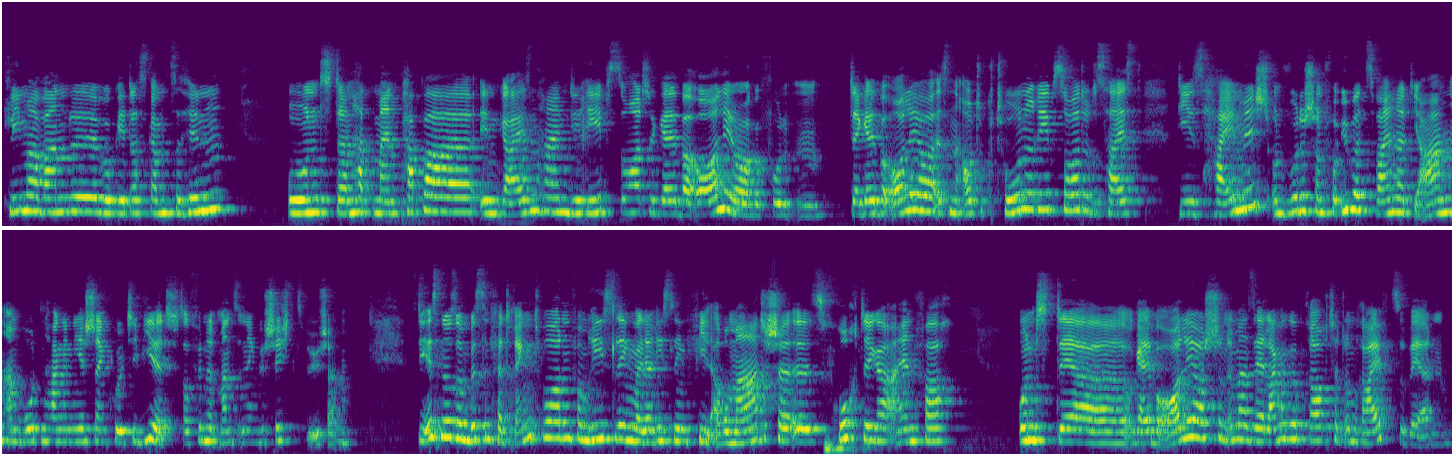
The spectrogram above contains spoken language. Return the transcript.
Klimawandel, wo geht das Ganze hin? Und dann hat mein Papa in Geisenheim die Rebsorte Gelber Orleans gefunden. Der Gelbe Orleans ist eine autochtone Rebsorte, das heißt, die ist heimisch und wurde schon vor über 200 Jahren am Roten Hang in Nierstein kultiviert. So findet man es in den Geschichtsbüchern. Sie ist nur so ein bisschen verdrängt worden vom Riesling, weil der Riesling viel aromatischer ist, fruchtiger einfach. Und der gelbe Orleans schon immer sehr lange gebraucht hat, um reif zu werden.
